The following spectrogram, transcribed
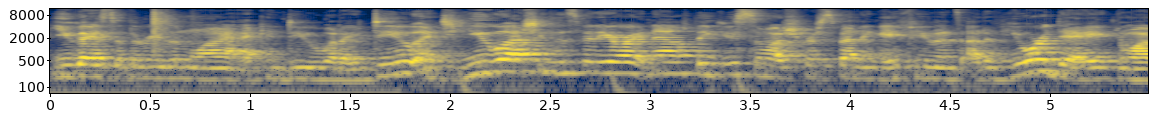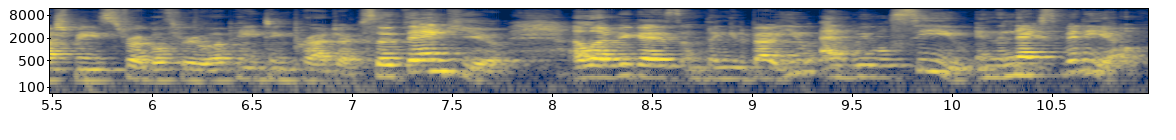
You guys are the reason why I can do what I do. And to you watching this video right now, thank you so much for spending a few minutes out of your day and watch me struggle through a painting project. So thank you. I love you guys. I'm thinking about you and we will see you in the next video.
